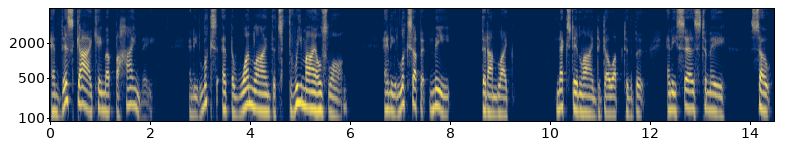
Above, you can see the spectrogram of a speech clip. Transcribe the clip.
And this guy came up behind me and he looks at the one line that's three miles long. And he looks up at me that I'm like next in line to go up to the booth. And he says to me, So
